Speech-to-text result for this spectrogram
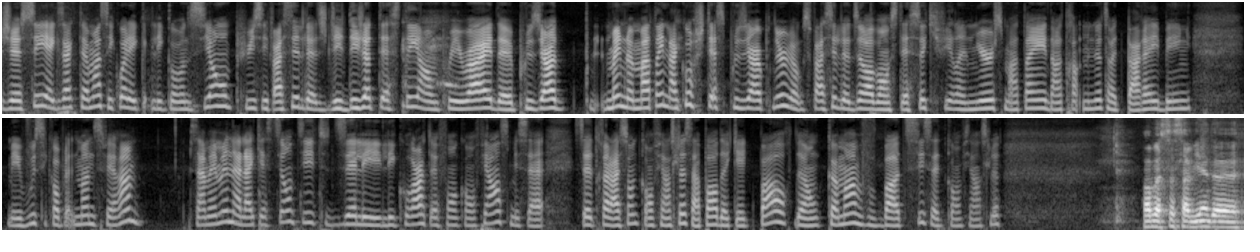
je, sais exactement c'est quoi les, les conditions, puis c'est facile. De, je l'ai déjà testé en pre-ride euh, plusieurs. Même le matin de la course, je teste plusieurs pneus, donc c'est facile de dire, ah bon, c'était ça qui filait le mieux ce matin, dans 30 minutes, ça va être pareil, bing. Mais vous, c'est complètement différent. Ça m'amène à la question, tu tu disais les, les coureurs te font confiance, mais ça, cette relation de confiance-là, ça part de quelque part. Donc, comment vous bâtissez cette confiance-là? Ah ben ça, ça vient de... Tu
